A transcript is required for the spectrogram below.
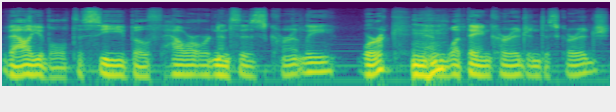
valuable to see both how our ordinances currently work mm-hmm. and what they encourage and discourage,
